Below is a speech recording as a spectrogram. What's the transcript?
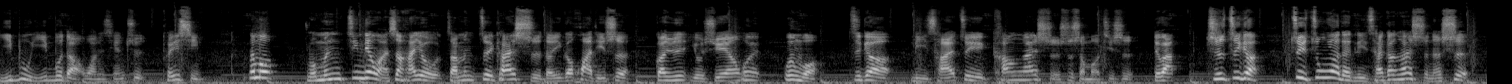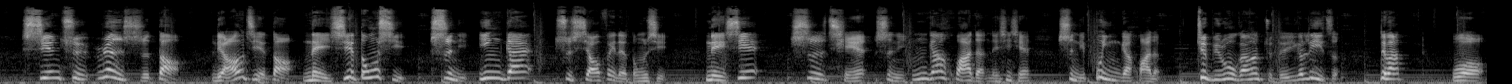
一步一步的往前去推行。那么，我们今天晚上还有咱们最开始的一个话题是关于有学员会问我这个理财最刚开始是什么？其实，对吧？其实这个最重要的理财刚开始呢，是先去认识到、了解到哪些东西是你应该去消费的东西，哪些是钱是你应该花的，哪些钱是你不应该花的。就比如我刚刚举的一个例子。对吧？我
